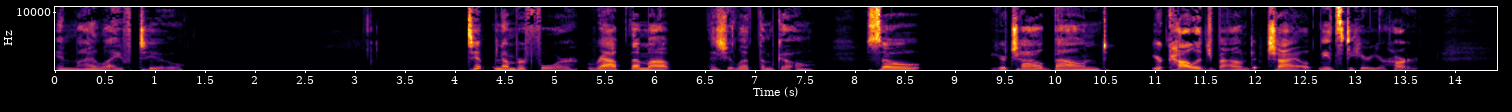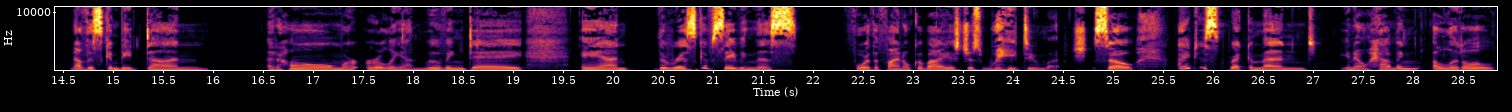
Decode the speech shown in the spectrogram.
in my life too. Tip number four, wrap them up as you let them go. So your child bound, your college bound child needs to hear your heart. Now this can be done at home or early on moving day. And the risk of saving this for the final goodbye is just way too much. So I just recommend, you know, having a little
